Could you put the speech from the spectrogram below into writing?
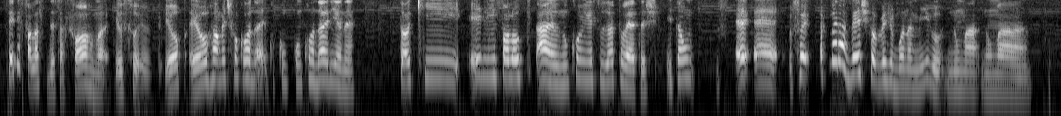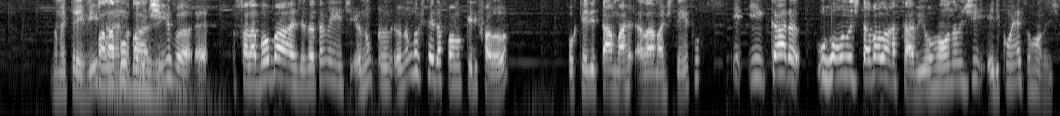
Se ele falasse dessa forma, eu sou eu, eu realmente concorda- con- concordaria, né? Só que ele falou que, ah, eu não conheço os atletas. Então, é, é, foi a primeira vez que eu vejo o Bonamigo numa, numa, numa entrevista, Falar né, bobagem. coletiva, é, falar bobagem, exatamente. Eu não, eu, eu não gostei da forma que ele falou, porque ele tá mais- lá há mais tempo. E, e, cara, o Ronald tava lá, sabe? O Ronald, ele conhece o Ronald.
